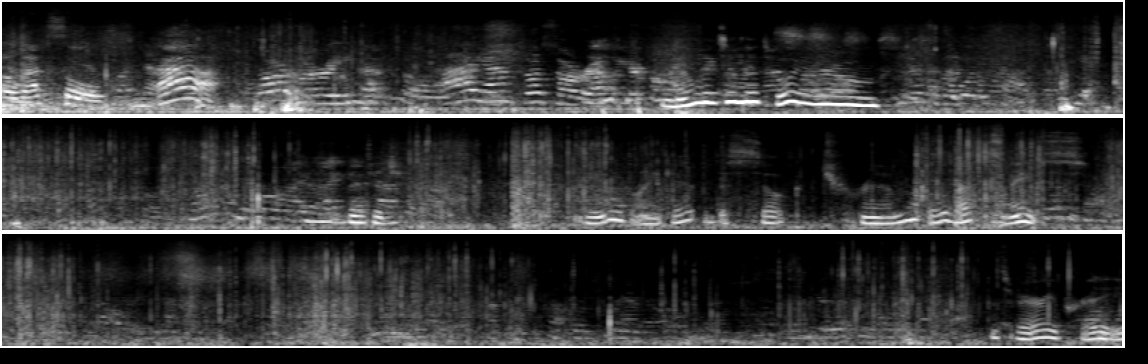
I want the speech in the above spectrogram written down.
Oh, that's sold. Ah! Sorry. I am so sorry. No one's in the toy room. Vintage baby blanket with the silk trim. Oh, that's nice. It's very pretty.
